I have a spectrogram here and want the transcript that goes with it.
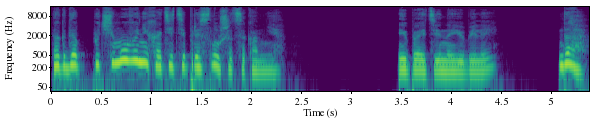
«Тогда почему вы не хотите прислушаться ко мне?» «И пойти на юбилей?» «Да».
